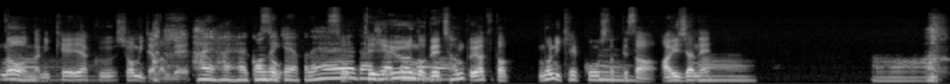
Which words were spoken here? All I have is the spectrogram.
のうん。何契約書みたいなんで。はいはいはい婚前契約ね。そう。っていうのでちゃんんとやってたのに結婚したってさ、愛じゃね？あー。あー。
